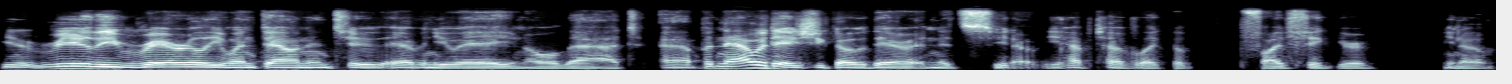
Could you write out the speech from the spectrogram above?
You really rarely went down into Avenue A and all that. Uh, but nowadays, you go there and it's you know you have to have like a five figure you know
